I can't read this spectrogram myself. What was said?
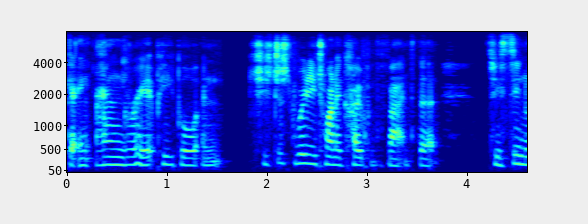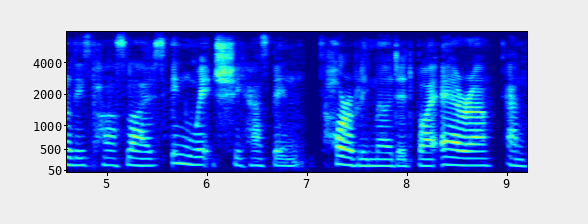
getting angry at people. And she's just really trying to cope with the fact that she's seen all these past lives in which she has been horribly murdered by Era. And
